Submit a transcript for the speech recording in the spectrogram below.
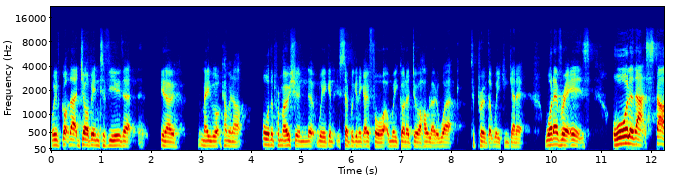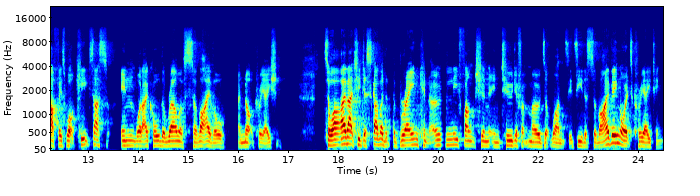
We've got that job interview that, you know, maybe got coming up or the promotion that we're going to said we're going to go for and we've got to do a whole load of work to prove that we can get it whatever it is all of that stuff is what keeps us in what i call the realm of survival and not creation so i've actually discovered that the brain can only function in two different modes at once it's either surviving or it's creating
